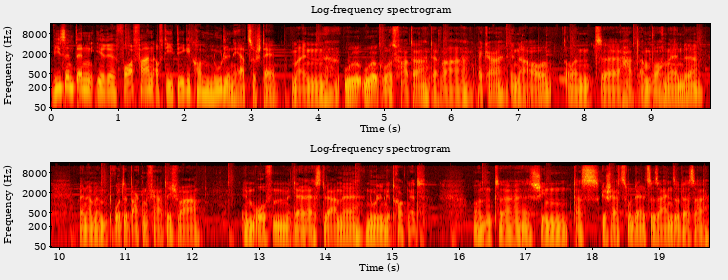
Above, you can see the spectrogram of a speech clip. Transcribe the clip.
Wie sind denn Ihre Vorfahren auf die Idee gekommen, Nudeln herzustellen? Mein Ur-Urgroßvater, der war Bäcker in der Au und äh, hat am Wochenende, wenn er mit dem Brotebacken fertig war, im Ofen mit der Restwärme Nudeln getrocknet. Und äh, es schien das Geschäftsmodell zu sein, sodass er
